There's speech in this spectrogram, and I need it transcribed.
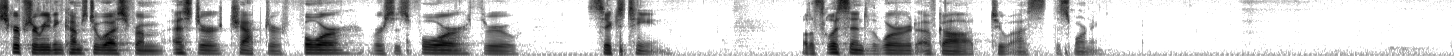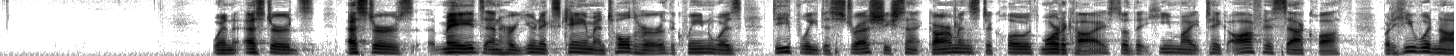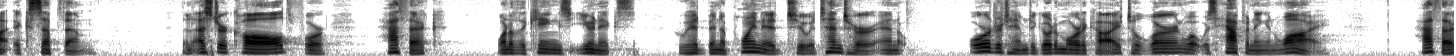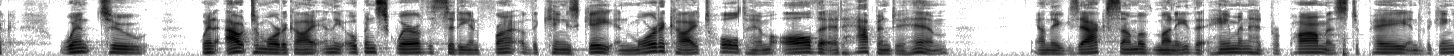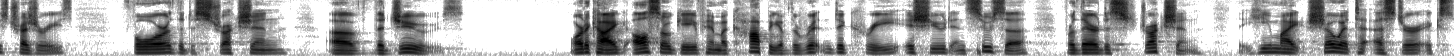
scripture reading comes to us from Esther chapter 4, verses 4 through 16. Let us listen to the word of God to us this morning. When Esther's, Esther's maids and her eunuchs came and told her the queen was deeply distressed, she sent garments to clothe Mordecai so that he might take off his sackcloth, but he would not accept them. Then Esther called for Hathach, one of the king's eunuchs, who had been appointed to attend her, and ordered him to go to Mordecai to learn what was happening and why. Hathach went to went out to Mordecai in the open square of the city in front of the king's gate, and Mordecai told him all that had happened to him and the exact sum of money that Haman had promised to pay into the king's treasuries for the destruction of the Jews. Mordecai also gave him a copy of the written decree issued in Susa for their destruction, that he might show it to Esther, ex-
